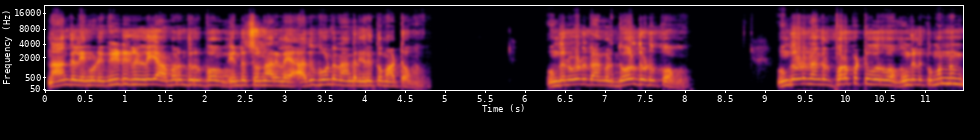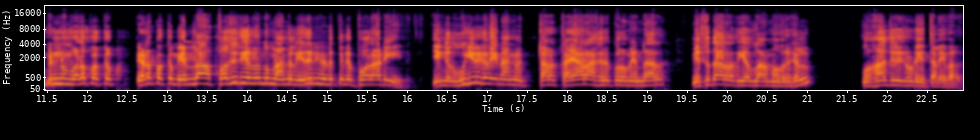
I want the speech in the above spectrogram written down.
நாங்கள் எங்களுடைய வீடுகளிலேயே அமர்ந்திருப்போம் என்று சொன்னார்களே அதுபோன்று நாங்கள் இருக்க மாட்டோம். உங்களோடு நாங்கள் தோல் தொடுப்போம். உங்களோடு நாங்கள் புறப்பட்டு வருவோம். உங்களுக்கு முன்னும் பின்னும் வலப்பக்கம் இடப்பக்கம் எல்லா பகுதியிலிருந்தும் நாங்கள் எதிரிகளிடத்திலே போராடி எங்கள் உயிர்களை நாங்கள் தர தயாராக இருக்கிறோம் என்றார் மிகதார் ரதி அல்லாம் அவர்கள் முஹாஜிர்களுடைய தலைவர்.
